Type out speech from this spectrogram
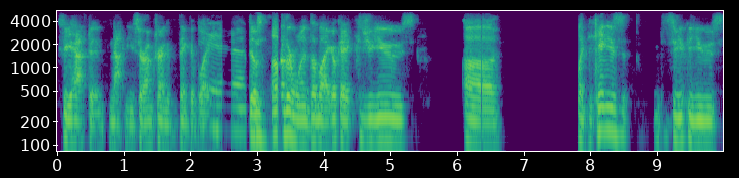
so you have to not use her. I'm trying to think of like yeah, those other ones. I'm like, okay, could you use, uh, like you can't use, so you could use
